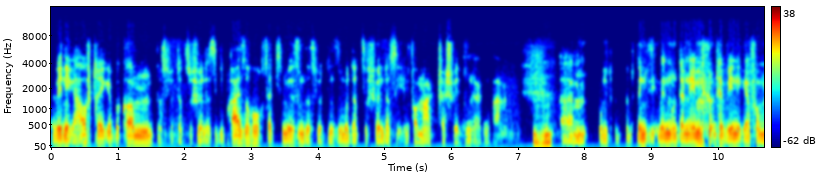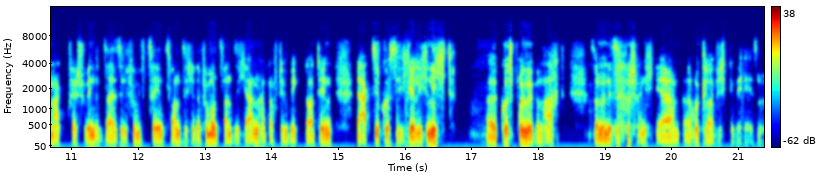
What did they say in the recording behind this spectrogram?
weniger Aufträge bekommen. Das wird dazu führen, dass sie die Preise hochsetzen müssen. Das wird in Summe dazu führen, dass sie vom Markt verschwinden irgendwann. Mhm. Ähm, und wenn, sie, wenn ein Unternehmen oder weniger vom Markt verschwindet, sei es in 15, 20 oder 25 Jahren, hat auf dem Weg dorthin der Aktienkurs sicherlich nicht äh, Kurssprünge gemacht, sondern ist wahrscheinlich eher äh, rückläufig gewesen.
